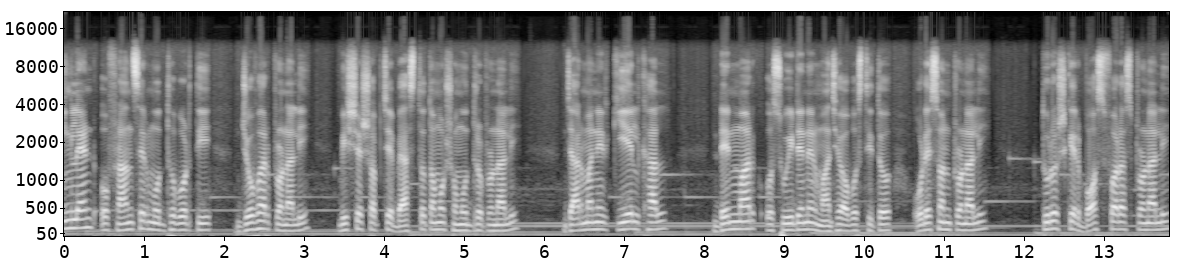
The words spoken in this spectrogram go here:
ইংল্যান্ড ও ফ্রান্সের মধ্যবর্তী জোভার প্রণালী, বিশ্বের সবচেয়ে ব্যস্ততম সমুদ্র প্রণালী, জার্মানির কিয়েল খাল ডেনমার্ক ও সুইডেনের মাঝে অবস্থিত ওরেসন প্রণালী তুরস্কের বসফরাস প্রণালী,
